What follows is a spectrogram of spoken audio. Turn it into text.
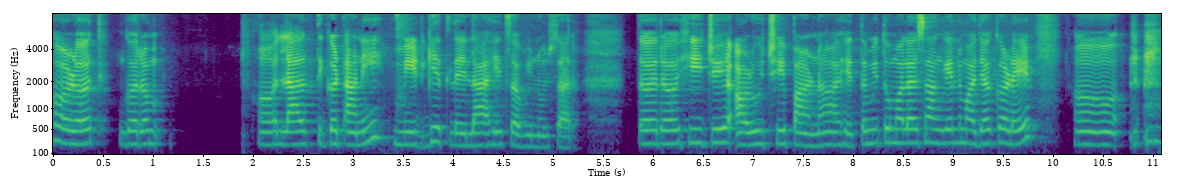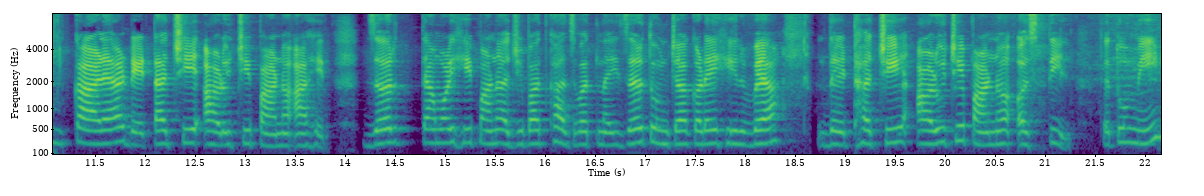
हळद गरम लाल तिखट आणि मीठ घेतलेलं आहे चवीनुसार. तर ही जे आळूची पानं आहेत तर मी तुम्हाला सांगेल माझ्याकडे काळ्या डेटाची आळूची पानं आहेत. जर त्यामुळे ही पानं अजिबात खाजवत नाही जर तुमच्याकडे हिरव्या देठाची आळूची पानं असतील तर तुम्ही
